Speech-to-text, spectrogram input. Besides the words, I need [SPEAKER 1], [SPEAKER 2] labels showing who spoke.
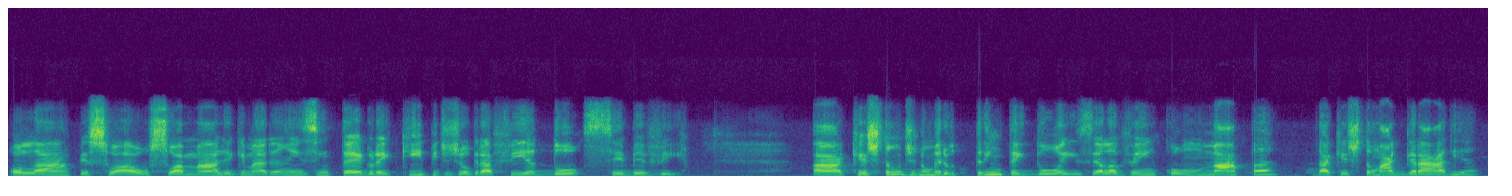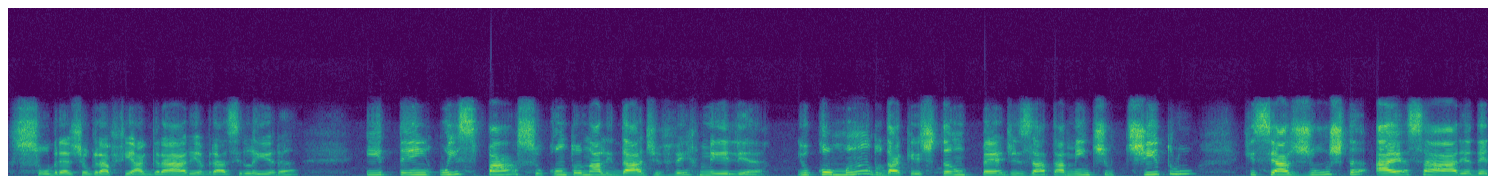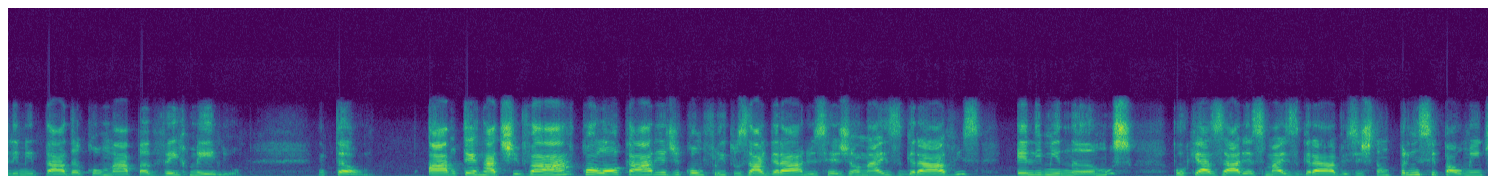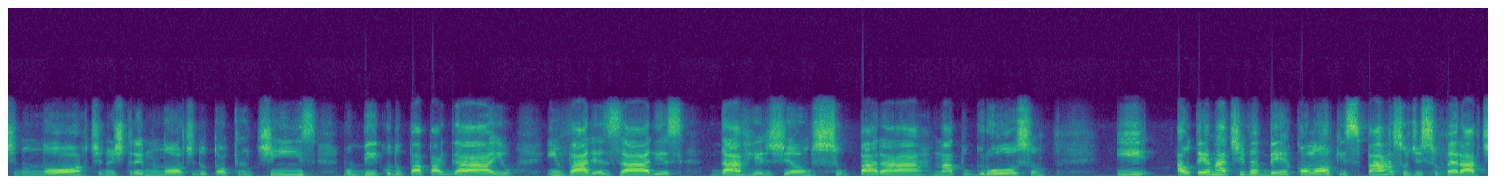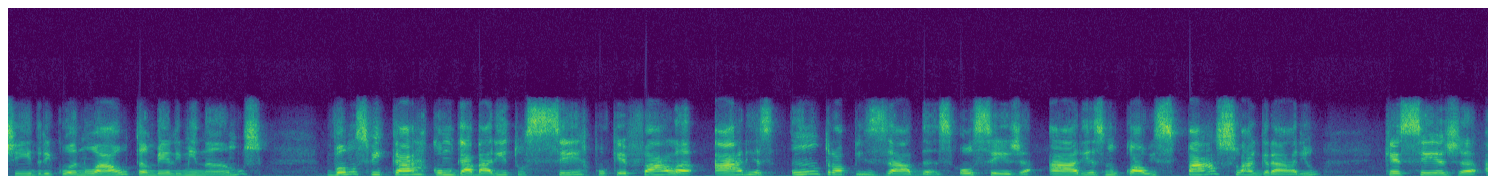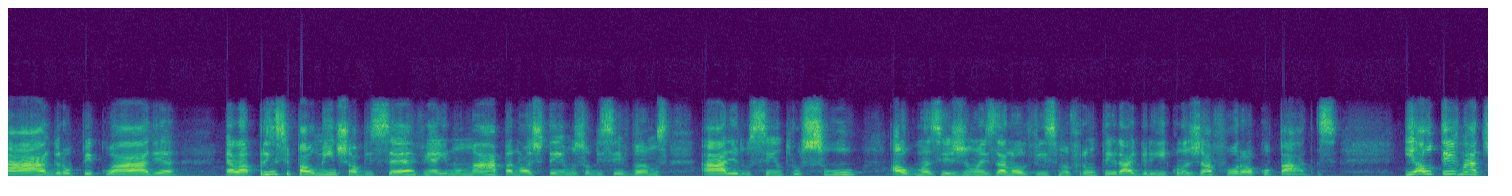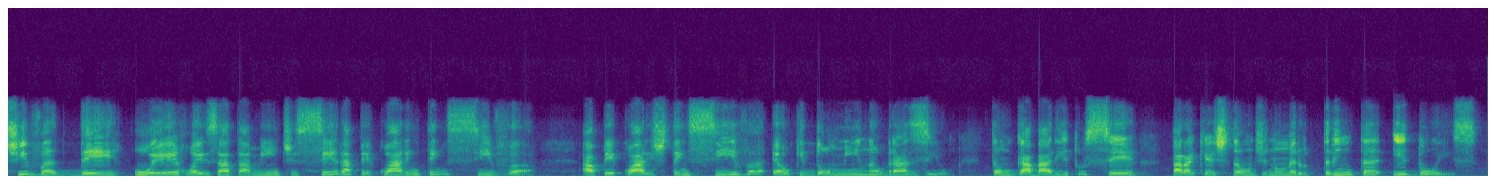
[SPEAKER 1] Olá, pessoal. Sou Amália Guimarães, integro a equipe de geografia do CBV. A questão de número 32, ela vem com um mapa da questão agrária sobre a geografia agrária brasileira e tem o um espaço com tonalidade vermelha. E o comando da questão pede exatamente o título que se ajusta a essa área delimitada com mapa vermelho. Então, a alternativa A coloca a área de conflitos agrários regionais graves, eliminamos, porque as áreas mais graves estão principalmente no norte, no extremo norte do Tocantins, no Bico do Papagaio, em várias áreas da região Sul Pará, Mato Grosso, e Alternativa B, coloque espaço de superávit hídrico anual, também eliminamos. Vamos ficar com o gabarito C, porque fala áreas antropizadas, ou seja, áreas no qual espaço agrário, quer seja a agropecuária, ela principalmente observem aí no mapa, nós temos, observamos a área do centro-sul, algumas regiões da novíssima fronteira agrícola já foram ocupadas. E a alternativa D, o erro é exatamente ser a pecuária intensiva. A pecuária extensiva é o que domina o Brasil. Então, gabarito C para a questão de número 32.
